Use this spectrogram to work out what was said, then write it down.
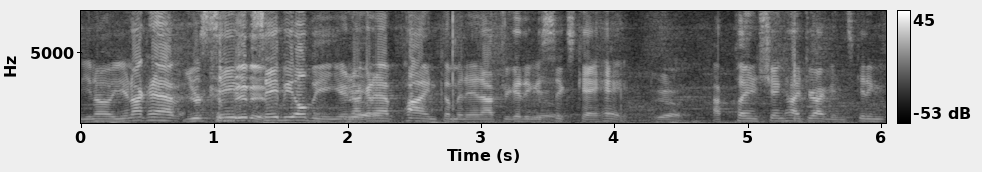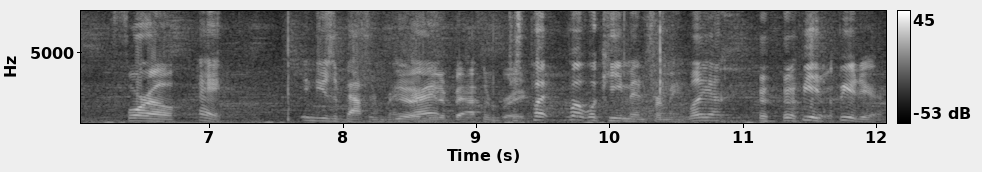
you know you're not gonna have You're say, committed. say BLB. You're not gonna have Pine coming in after getting Yeah. a 6K. Hey, Yeah. I'm playing Shanghai Dragons, getting 4-0. Hey, you can use a bathroom break. Yeah, I need a bathroom break. Just put put Wakeem in for me, will you? be a be a dear.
